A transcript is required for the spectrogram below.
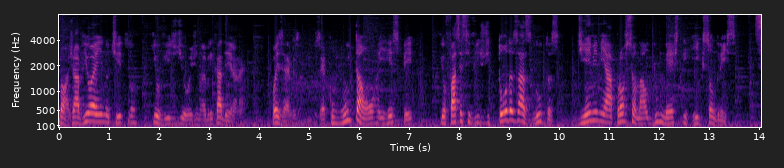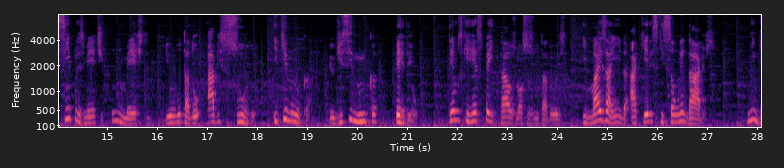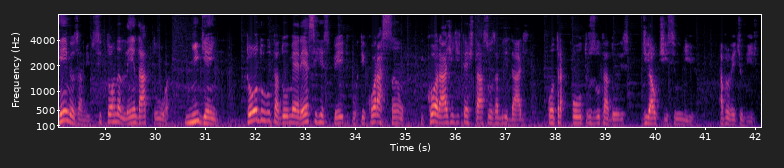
Bom, já viu aí no título que o vídeo de hoje não é brincadeira, né? Pois é, meus amigos, é com muita honra e respeito que eu faço esse vídeo de todas as lutas de MMA profissional do mestre Rickson Grace. Simplesmente um mestre e um lutador absurdo e que nunca, eu disse nunca, perdeu. Temos que respeitar os nossos lutadores e mais ainda aqueles que são lendários. Ninguém, meus amigos, se torna lenda à toa. Ninguém. Todo lutador merece respeito por ter coração e coragem de testar suas habilidades contra outros lutadores de altíssimo nível. Aproveite o vídeo.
